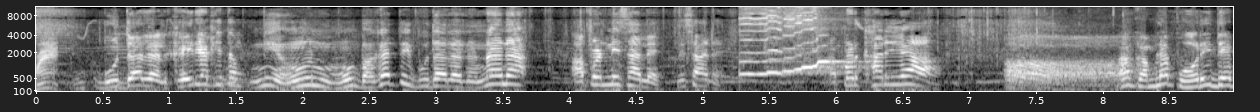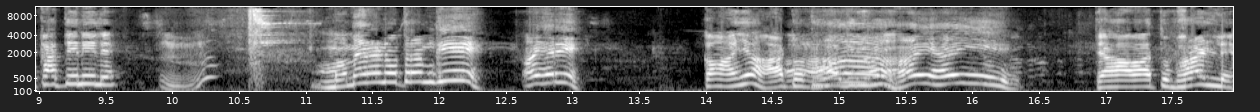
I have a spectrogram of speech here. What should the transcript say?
હા બુધાલાલ ખાઈ રહ્યા કે તમ? ની હું હું ભગતથી બુધાલાનો ના ના આપણની સાલે ની સાલે આપણ ખારી આ. કમલા પોરી દેખાતી નહીં લે. મમેરા નોતરામ ગી આય હરી. કા અહીંયા હાટ ઓટલું વાગી રહ્યું હે. હાય હાય ત્યાં આવા તું ભાડ લે.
